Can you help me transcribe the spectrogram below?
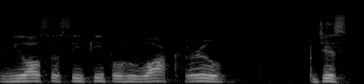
And you also see people who walk through just,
